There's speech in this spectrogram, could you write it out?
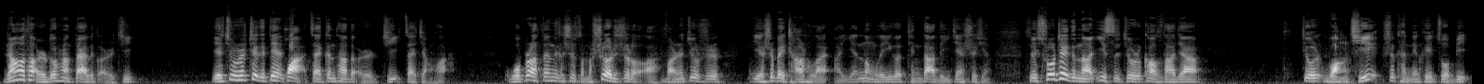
然后他耳朵上戴了个耳机，也就是说这个电话在跟他的耳机在讲话。我不知道他那个是怎么设置了啊，反正就是也是被查出来啊，也弄了一个挺大的一件事情。所以说这个呢，意思就是告诉大家，就是网棋是肯定可以作弊，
